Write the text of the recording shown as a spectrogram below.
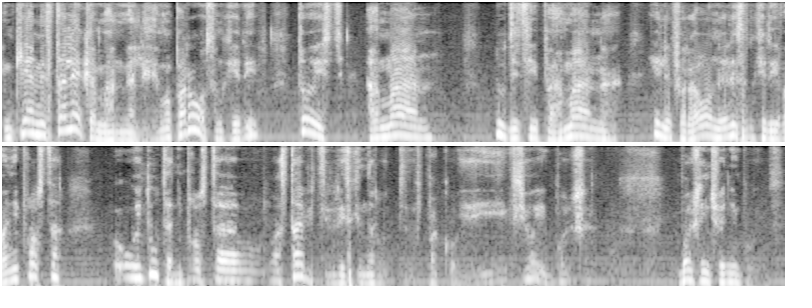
Имкен и столек Аман Мели, ему порос Анхериф, то есть Аман, люди типа Амана, или фараон, или Санхериф, они просто уйдут, они просто оставят еврейский народ в покое, и все, и больше, больше ничего не будет.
